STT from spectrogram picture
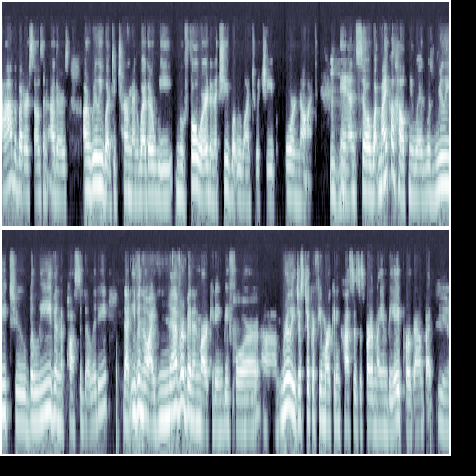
have about ourselves and others are really what determine whether we move forward and achieve what we want to achieve or not Mm-hmm. And so, what Michael helped me with was really to believe in the possibility that even though I'd never been in marketing before, mm-hmm. um, really just took a few marketing classes as part of my MBA program, but yeah.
